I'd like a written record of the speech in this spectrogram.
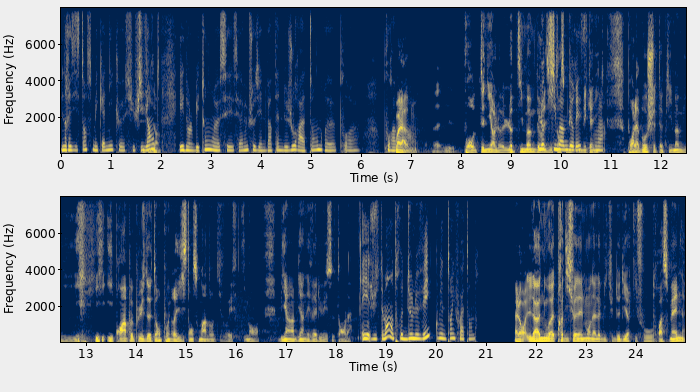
une résistance mécanique suffisante. Et dans le béton, c'est la même chose. Il y a une vingtaine de jours à attendre pour pour voilà pour obtenir l'optimum de résistance mécanique. Pour la bauche, cet optimum, il, il, prend un peu plus de temps pour une résistance moindre, donc il faut effectivement bien bien évaluer ce temps-là. Et justement, entre deux levées, combien de temps il faut attendre? Alors là, nous traditionnellement, on a l'habitude de dire qu'il faut trois semaines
